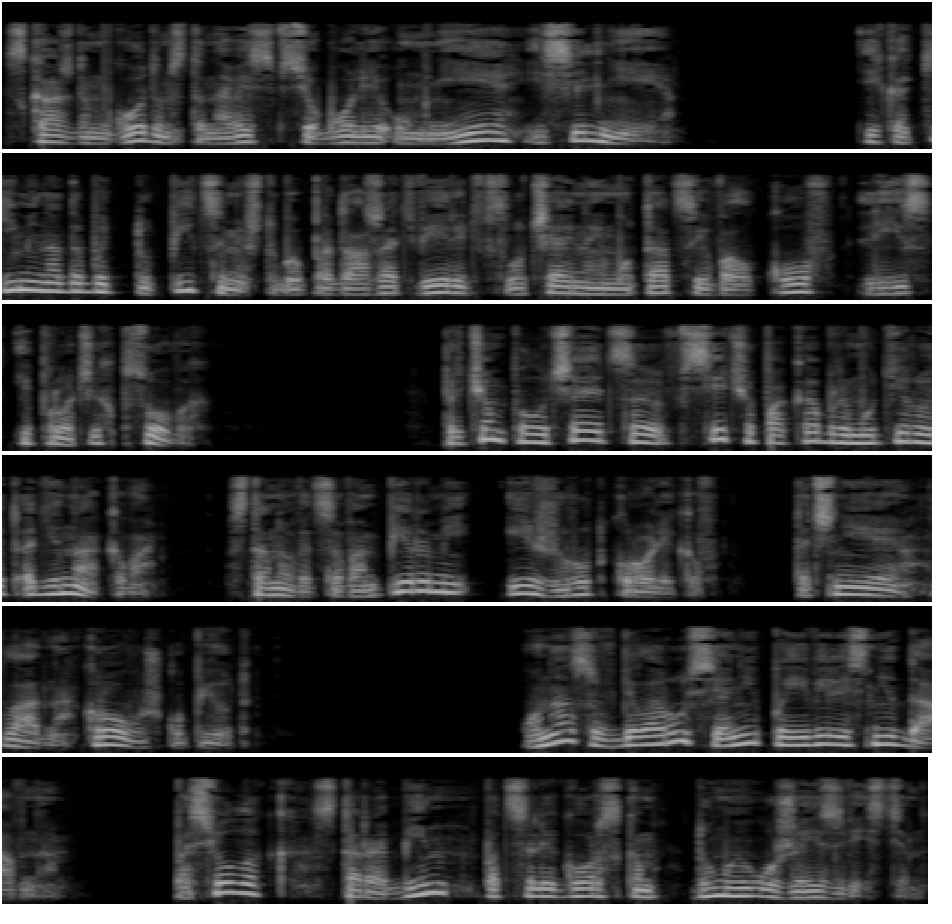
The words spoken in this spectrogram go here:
с каждым годом становясь все более умнее и сильнее. И какими надо быть тупицами, чтобы продолжать верить в случайные мутации волков, лис и прочих псовых? Причем, получается, все чупакабры мутируют одинаково, становятся вампирами и жрут кроликов. Точнее, ладно, кровушку пьют – у нас в Беларуси они появились недавно. Поселок Старобин под Солигорском, думаю, уже известен.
